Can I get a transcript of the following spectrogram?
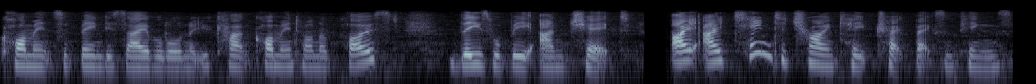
comments have been disabled or not you can't comment on a post, these will be unchecked. I, I tend to try and keep trackbacks and pings,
